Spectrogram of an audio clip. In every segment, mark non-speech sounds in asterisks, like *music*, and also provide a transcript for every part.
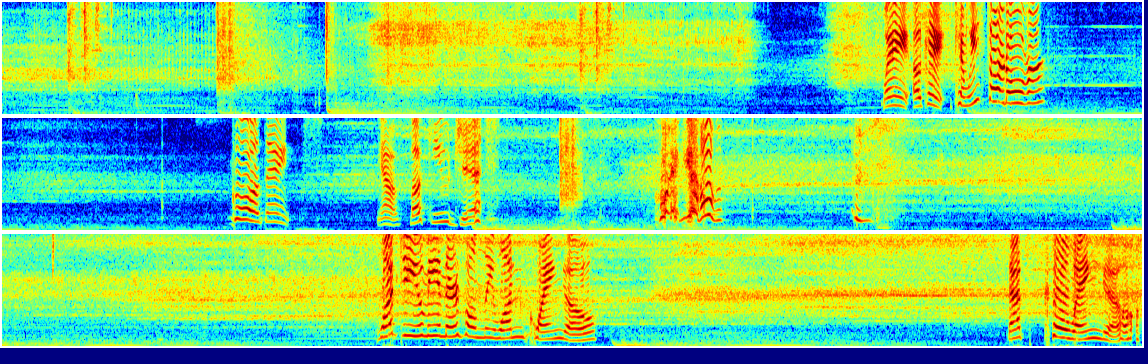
Wait, okay, can we start over? Cool, thanks. Yeah, fuck you, Jess. *laughs* Quingo! What do you mean there's only one Quango? That's Quango.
